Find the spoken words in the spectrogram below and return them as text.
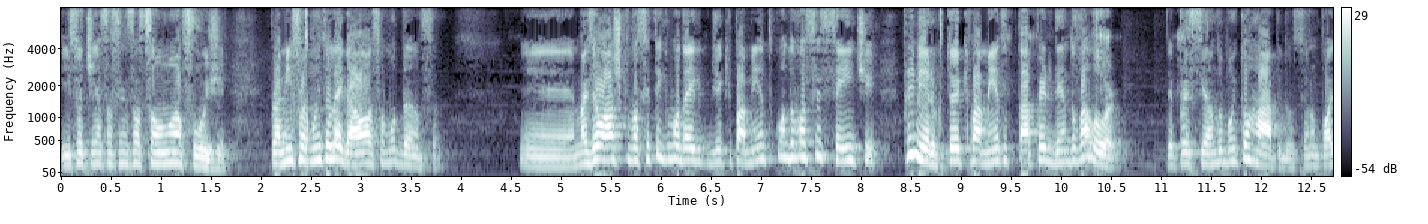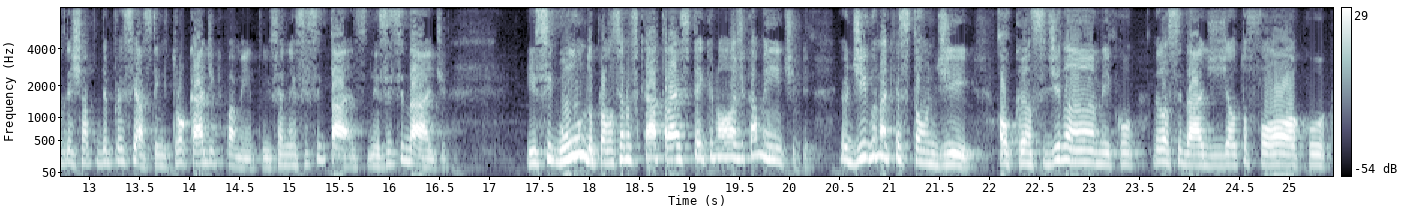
Isso eu tinha essa sensação na Fuji. Para mim foi muito legal essa mudança. É, mas eu acho que você tem que mudar de equipamento quando você sente, primeiro, que o teu equipamento está perdendo valor, depreciando muito rápido. Você não pode deixar de depreciar, você tem que trocar de equipamento. Isso é necessidade. E segundo, para você não ficar atrás tecnologicamente. Eu digo na questão de alcance dinâmico, velocidade de autofoco,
